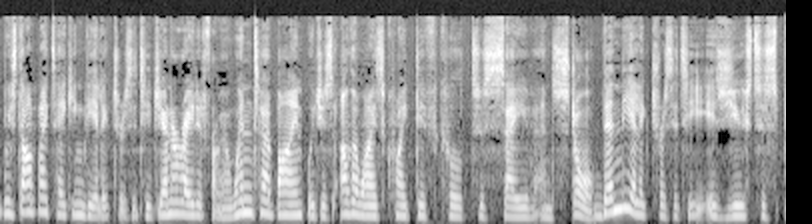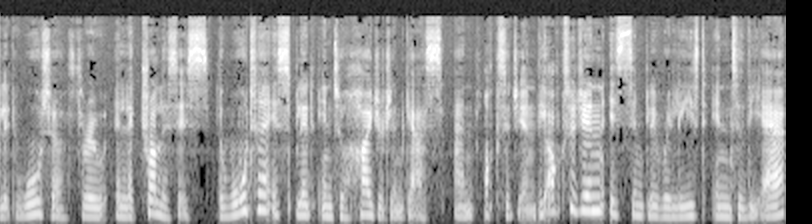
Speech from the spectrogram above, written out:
We start by taking the electricity generated from a wind turbine, which is otherwise quite difficult to save and store. Then the electricity is used to split water through electrolysis. The water is split into hydrogen gas and oxygen. The oxygen is simply released into the air,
